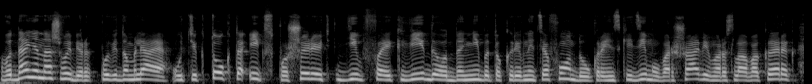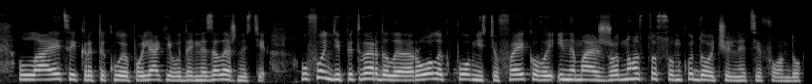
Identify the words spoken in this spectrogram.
Видання наш вибір повідомляє, у TikTok та X поширюють діпфейк відео, де нібито керівниця фонду Український дім у Варшаві Мирослава Керек лається і критикує поляків у День Незалежності. У фонді підтвердили, ролик повністю фейковий і не має жодного стосунку до очільниці фонду.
